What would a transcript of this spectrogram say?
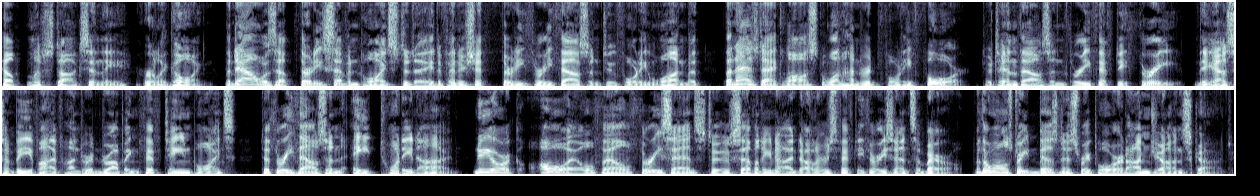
helped lift stocks in the early going. The Dow was up 37 points today to finish at 33,241, but the Nasdaq lost 144 to 10,353. The S&P 500 dropping 15 points to 3,829. New York oil fell 3 cents to $79.53 a barrel. For the Wall Street Business Report, I'm John Scott.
